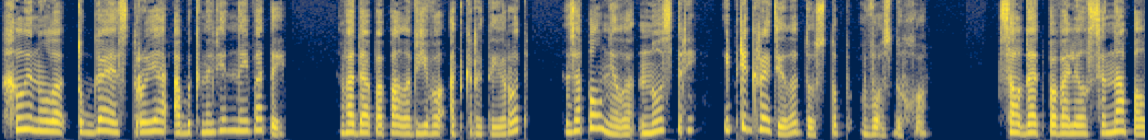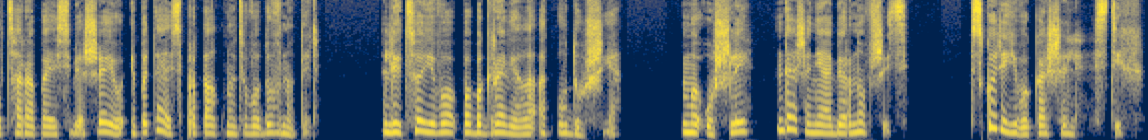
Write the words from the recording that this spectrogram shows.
хлынула тугая струя обыкновенной воды. Вода попала в его открытый рот, заполнила ноздри и преградила доступ воздуху. Солдат повалился на пол, царапая себе шею и пытаясь протолкнуть воду внутрь. Лицо его побагровело от удушья. Мы ушли, даже не обернувшись. Вскоре его кашель стих.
